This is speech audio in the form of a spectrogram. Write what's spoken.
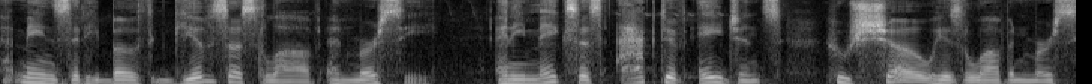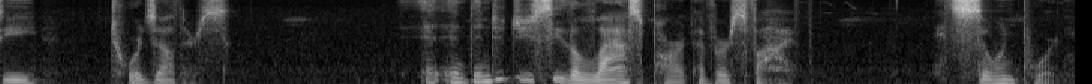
That means that he both gives us love and mercy, and he makes us active agents who show his love and mercy towards others. And, and then did you see the last part of verse 5? It's so important.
